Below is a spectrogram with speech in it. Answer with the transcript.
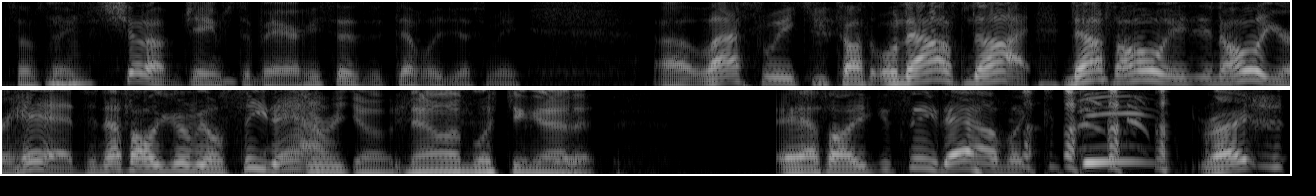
some Mm-hmm. things. Shut up, James DeBear. He says it's definitely just me. Uh, last week you talked. Well, now it's not. Now it's always in all of your heads, and that's all you're going to be able to see now. Here we go. Now I'm looking at it. And that's all you can see now. It's like, right? It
